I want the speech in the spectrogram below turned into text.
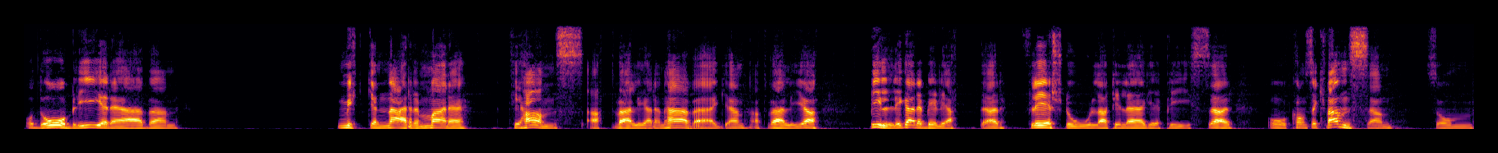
Och då blir det även mycket närmare till hands att välja den här vägen. Att välja billigare biljetter, fler stolar till lägre priser. Och konsekvensen som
